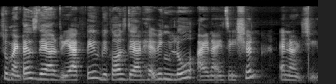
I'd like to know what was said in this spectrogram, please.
so metals they are reactive because they are having low ionization energy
